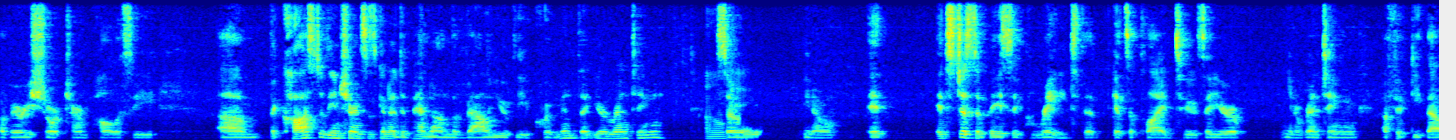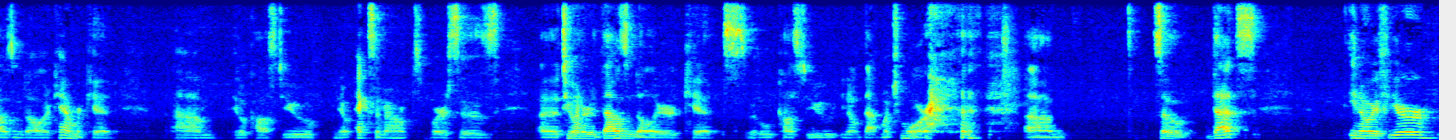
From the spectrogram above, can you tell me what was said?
a very short term policy. Um, the cost of the insurance is going to depend on the value of the equipment that you're renting. Okay. So, you know, it it's just a basic rate that gets applied to say you're you know renting a fifty thousand dollar camera kit. Um, it'll cost you you know X amount versus a two hundred thousand dollar kit. It'll cost you you know that much more. um, so that's you know if you're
